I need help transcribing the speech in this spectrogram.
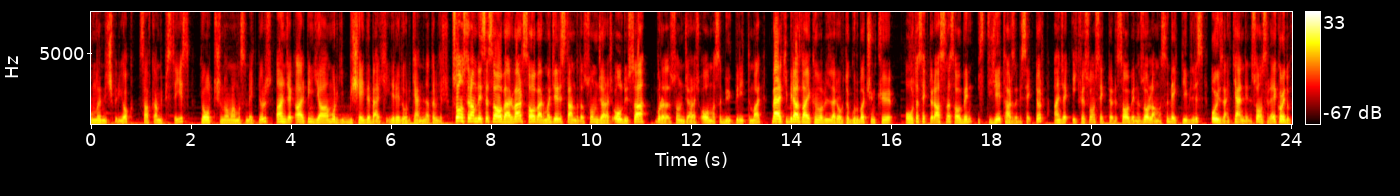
bunların hiçbiri yok. Safkan bir pistteyiz. Yol tuşu normal olmasını bekliyoruz. Ancak Alpin yağmur gibi bir şeyde belki ileriye doğru kendini atabilir. Son sıramda ise Sauber var. Sauber Macaristan'da da sonuncu araç olduysa burada da sonuncu araç olması büyük bir ihtimal. Belki biraz daha yakın olabilirler orta gruba çünkü Orta sektör aslında Sauber'in isteyeceği tarzda bir sektör. Ancak ilk ve son sektörde Sauber'in zorlanmasını bekleyebiliriz. O yüzden kendilerini son sıraya koydum.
